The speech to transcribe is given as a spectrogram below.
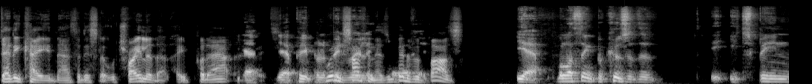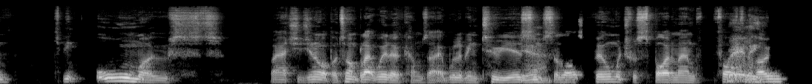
dedicated now to this little trailer that they put out. yeah, It's yeah. People have really been really There's a bit of a buzz. Yeah, well, I think because of the, it, it's been it's been almost. Well, actually, do you know what? By the time Black Widow comes out, it will have been two years Yeah. since the last film, which was Spider-Man: Far Really? From Home.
